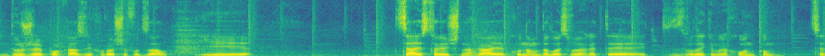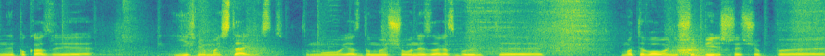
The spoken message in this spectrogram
дуже показує хороший футзал. І ця історична гра, яку нам вдалося виграти з великим рахунком, це не показує їхню майстерність. Тому я думаю, що вони зараз будуть е, мотивовані ще більше, щоб е,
